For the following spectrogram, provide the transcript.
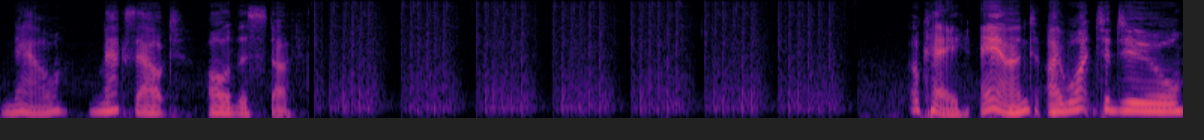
now max out all of this stuff. Okay, and I want to do,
